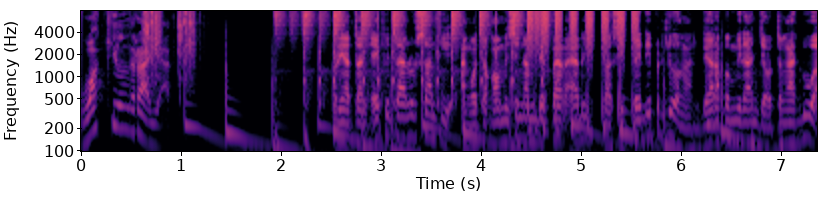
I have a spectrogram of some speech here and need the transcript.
Wakil Rakyat Pernyataan Evita Nursanti, anggota Komisi 6 DPR RI, fraksi PD Perjuangan, daerah pemilihan Jawa Tengah 2,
